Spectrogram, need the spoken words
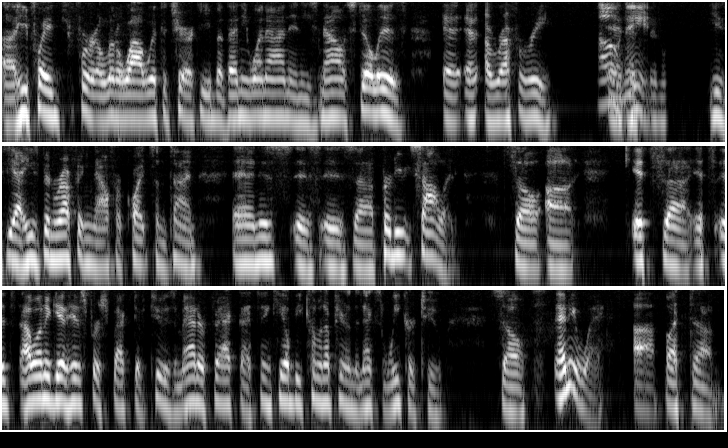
Uh, he played for a little while with the Cherokee, but then he went on and he's now still is a, a referee. Oh, and neat. Been, he's yeah, he's been roughing now for quite some time, and is is is uh, pretty solid. So uh, it's uh, it's it's. I want to get his perspective too. As a matter of fact, I think he'll be coming up here in the next week or two. So anyway, uh, but um,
